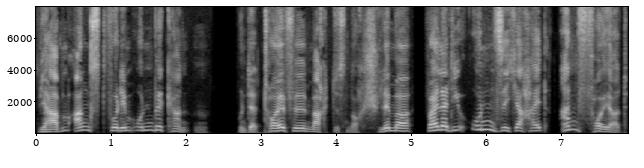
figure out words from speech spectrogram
Wir haben Angst vor dem Unbekannten, und der Teufel macht es noch schlimmer, weil er die Unsicherheit anfeuert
